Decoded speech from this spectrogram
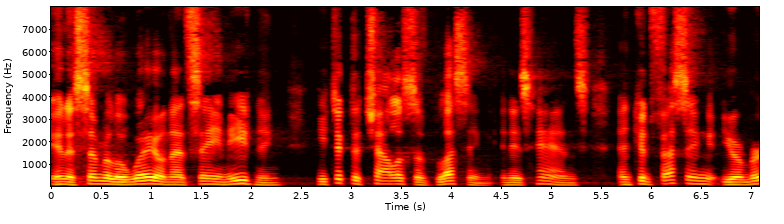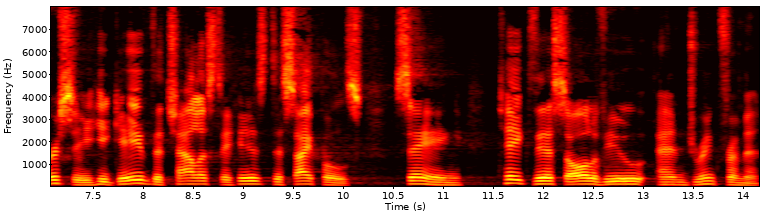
In a similar way, on that same evening, he took the chalice of blessing in his hands, and confessing your mercy, he gave the chalice to his disciples, saying, Take this, all of you, and drink from it.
